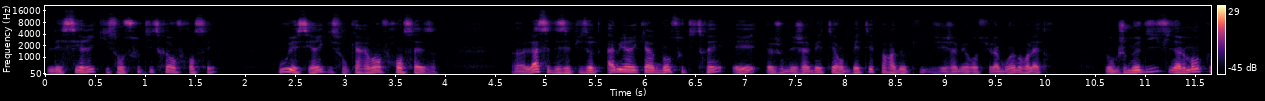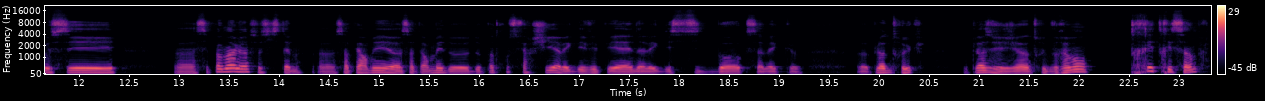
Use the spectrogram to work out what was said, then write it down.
les séries qui sont sous-titrées en français ou les séries qui sont carrément françaises. là, c'est des épisodes américains non sous-titrés et je n'ai jamais été embêté par Adopi, j'ai jamais reçu la moindre lettre. Donc je me dis finalement que c'est euh, pas mal hein, ce système. Euh, ça permet, euh, de pas trop se faire chier avec des VPN, avec des box, avec plein de trucs. Donc là j'ai un truc vraiment très très simple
